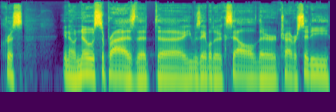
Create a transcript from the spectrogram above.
Chris you know, no surprise that uh, he was able to excel there. Traverse City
